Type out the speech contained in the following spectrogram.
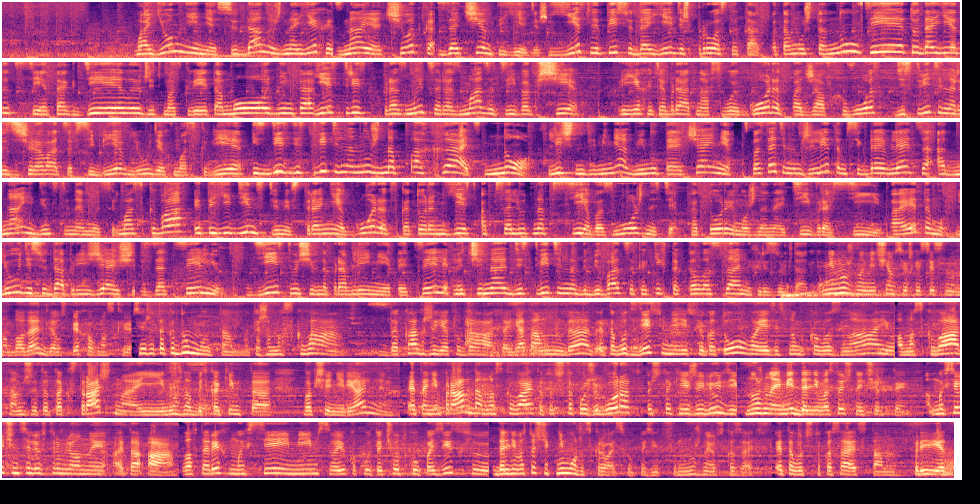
Мое мнение, сюда нужно ехать, зная четко, зачем ты едешь. Если ты сюда едешь просто так, потому что, ну, все туда едут, все так делают, жить в Москве это модненько, есть риск размыться, размазаться и вообще приехать обратно в свой город, поджав хвост, действительно разочароваться в себе, в людях, в Москве. И здесь действительно нужно пахать, но лично для меня в минуты отчаяния спасательным жилетом всегда является одна единственная мысль. Москва – это единственный в стране город, в котором есть абсолютно все возможности, которые можно найти в России. Поэтому люди сюда, приезжающие за целью, действующие в направлении этой цели, начинают действительно добиваться каких-то колоссальных результатов. Не нужно ничем сверхъестественным обладать для успеха в Москве. Все же так и думают там, это же Москва, да как же я туда, да я там, да, это вот здесь у меня есть все готово, я здесь много кого знаю, а Москва, там же это так страшно, и нужно быть каким-то вообще нереальным. Это неправда, Москва это точно такой же город, точно такие же люди. Нужно иметь дальневосточные черты. Мы все очень целеустремленные, это А. Во-вторых, мы все имеем свою какую-то четкую позицию. Дальневосточник не может скрывать свою позицию, нужно ее сказать. Это вот что касается там «Привет,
